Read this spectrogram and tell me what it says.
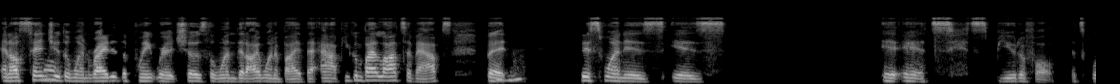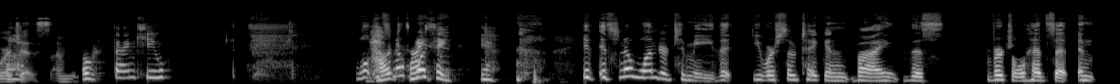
and I'll send oh. you the one right at the point where it shows the one that I want to buy the app. You can buy lots of apps, but mm-hmm. this one is is it, it's it's beautiful. It's oh. gorgeous. Oh, oh thank you. Well, how exciting! No yeah, it, it's no wonder to me that you were so taken by this virtual headset and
